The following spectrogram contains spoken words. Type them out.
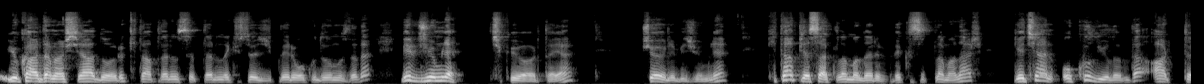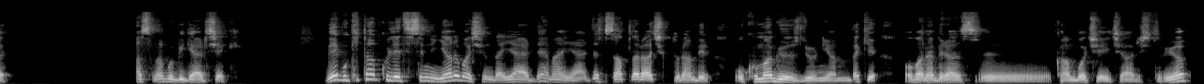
yukarıdan aşağı doğru kitapların sırtlarındaki sözcükleri okuduğumuzda da bir cümle çıkıyor ortaya. Şöyle bir cümle. Kitap yasaklamaları ve kısıtlamalar geçen okul yılında arttı. Aslında bu bir gerçek. Ve bu kitap kulesinin yanı başında yerde hemen yerde sapları açık duran bir okuma gözlüğünün yanında ki o bana biraz e, Kamboçya'yı çağrıştırıyor.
